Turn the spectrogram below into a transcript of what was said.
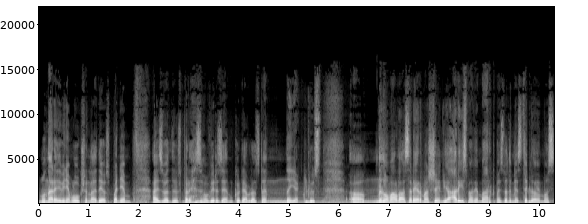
un arī viņam lūkšana, lai Dievs paņem, aizved uz pareizo virzienu, kur jābrauc, lai neiekļūst. Um, nenomaldās arī ar mašīnu. Jā, arī īstenībā vienmēr, kad mēs dodamies ceļojumos,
